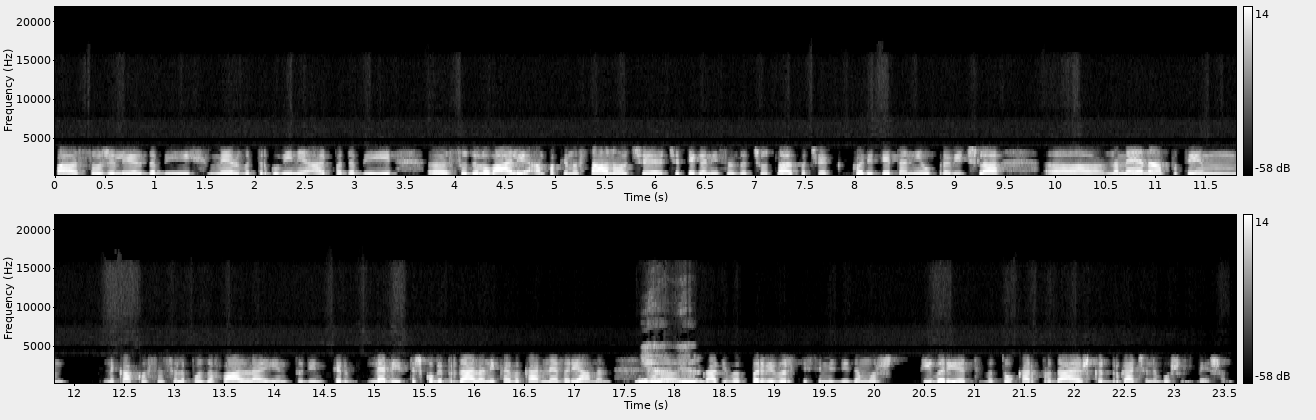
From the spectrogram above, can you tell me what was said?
pa so želeli, da bi jih imeli v trgovini ali pa da bi uh, sodelovali, ampak enostavno, če, če tega nisem začutila ali pa če kvaliteta ni upravičila uh, namena, potem nekako sem se lepo zahvalila in tudi, ker ne bi, težko bi prodajala nekaj, v kar ne verjamem. Ja, Uh, se pravi, v prvi vrsti se mi zdi, da moraš ti verjeti v to, kar prodajaš, ker drugače ne boš uspešen.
